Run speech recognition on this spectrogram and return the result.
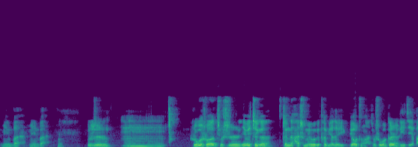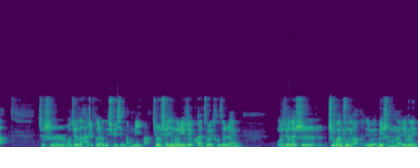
明白明白，嗯就是嗯，如果说就是因为这个真的还是没有一个特别的一个标准啊，就是我个人理解吧，就是我觉得还是个人的学习能力吧，就是学习能力这一块，作为投资人，我觉得是至关重要的，因为为什么呢？因为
